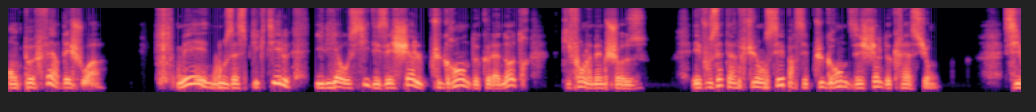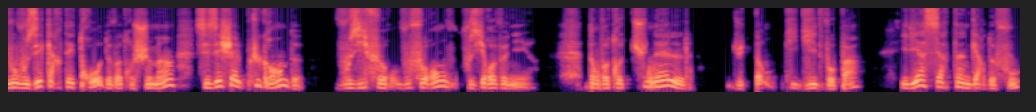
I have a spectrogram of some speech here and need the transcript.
on peut faire des choix. Mais, nous explique-t-il, il y a aussi des échelles plus grandes que la nôtre qui font la même chose. Et vous êtes influencé par ces plus grandes échelles de création. Si vous vous écartez trop de votre chemin, ces échelles plus grandes vous, feront, vous feront vous y revenir. Dans votre tunnel du temps qui guide vos pas, il y a certains garde-fous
